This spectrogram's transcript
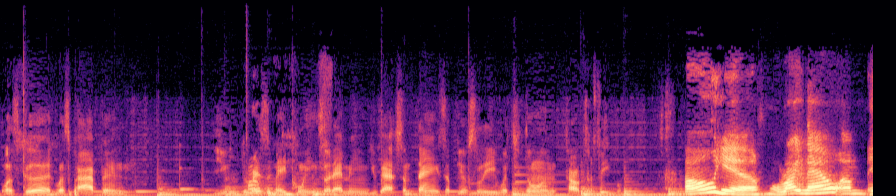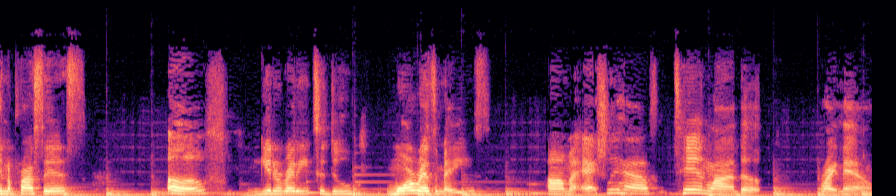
what's good? What's popping? You the resume queen, so that means you got some things up your sleeve. What you doing? Talk to the people. Oh yeah. Right now I'm in the process of getting ready to do more resumes. Um I actually have 10 lined up right now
